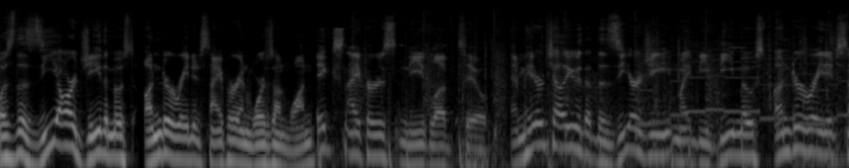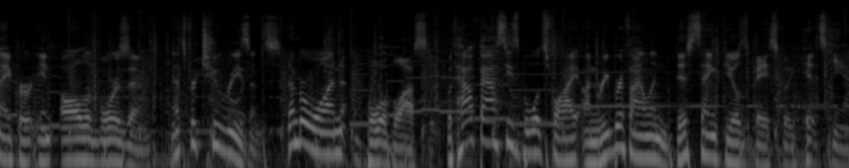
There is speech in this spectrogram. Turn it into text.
Was the ZRG the most underrated sniper in Warzone 1? Big snipers need love too. And I'm here to tell you that the ZRG might be the most underrated sniper in all of Warzone. And that's for two reasons. Number one, bullet velocity. With how fast these bullets fly on Rebirth Island, this thing feels basically hit scan,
